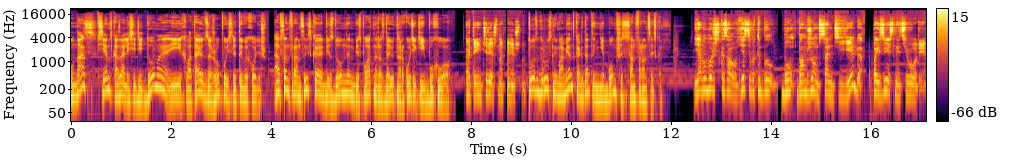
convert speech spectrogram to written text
у нас всем сказали сидеть дома и хватают за жопу, если ты выходишь. А в Сан-Франциско бездомным бесплатно раздают наркотики и бухло. Это интересно, конечно. Тот грустный момент, когда ты не бомж из Сан-Франциско. Я бы больше сказал, если бы ты был бом- бомжом Сан-Диего, по известной теории,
